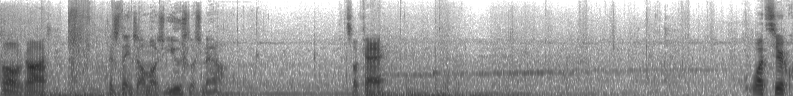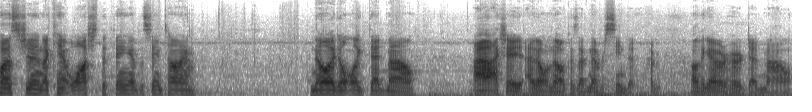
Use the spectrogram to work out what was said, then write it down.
Oh god. This thing's almost useless now. It's okay. What's your question? I can't watch the thing at the same time. No, I don't like deadmau5. I actually I don't know because I've never seen it. I don't think I've ever heard deadmau5.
